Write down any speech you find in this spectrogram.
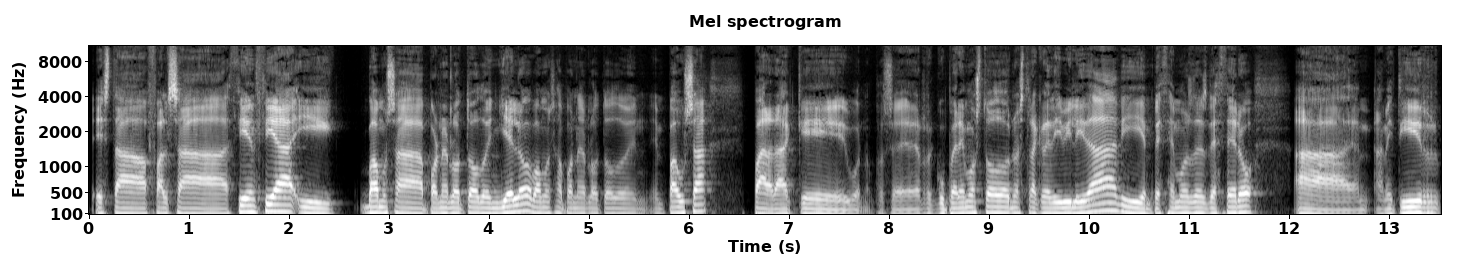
esta falsa ciencia y vamos a ponerlo todo en hielo, vamos a ponerlo todo en pausa para que bueno, pues, eh, recuperemos toda nuestra credibilidad y empecemos desde cero a, emitir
